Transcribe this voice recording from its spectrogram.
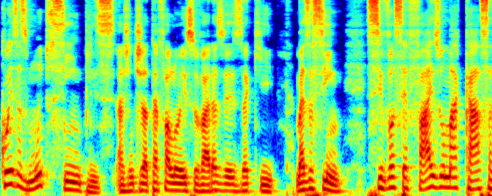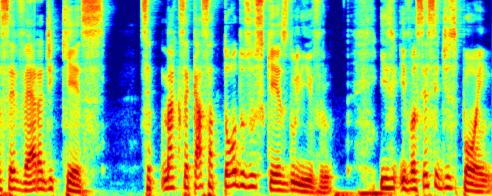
coisas muito simples, a gente já até falou isso várias vezes aqui, mas assim, se você faz uma caça severa de ques, você, você caça todos os Qs do livro e, e você se dispõe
